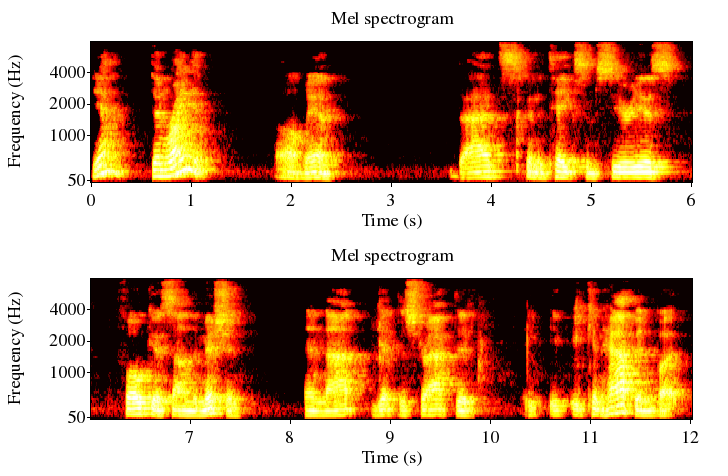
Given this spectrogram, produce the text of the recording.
Yeah, then write it. Oh man, that's going to take some serious focus on the mission and not get distracted. It, it, it, can happen, but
